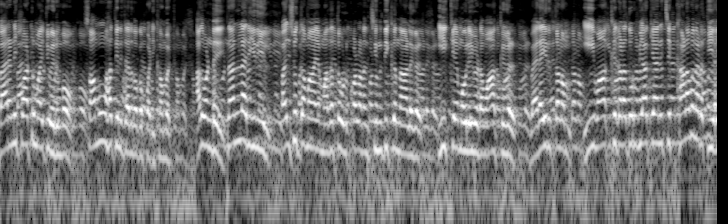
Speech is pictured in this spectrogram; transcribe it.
ഭരണിപ്പാട്ടുമായിട്ട് വരുമ്പോൾ സമൂഹത്തിന് ചിലതൊക്കെ പഠിക്കാൻ പറ്റും. അതുകൊണ്ട് നല്ല രീതിയിൽ പരിശുദ്ധമായ മതത്തെ ഉൾക്കൊള്ളണം ചിന്തിക്കുന്ന ആളുകൾ ഇ കെ മൗലവിയുടെ വാക്കുകൾ വിലയിരുത്തണം. ഈ വാക്കുകളെ ദുർവ്യാഖ്യാനിച്ച് കളവ് നടത്തിയ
